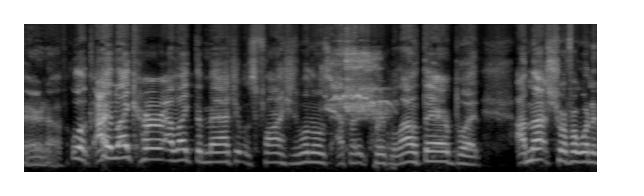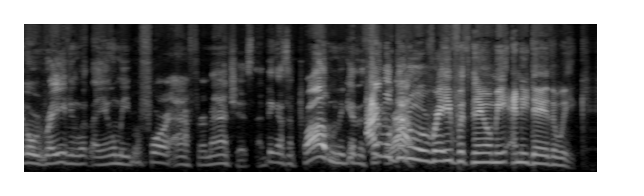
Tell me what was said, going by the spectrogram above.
Fair enough. Look, I like her. I like the match. It was fine. She's one of those athletic people out there, but I'm not sure if I want to go raving with Naomi before or after matches. I think that's a problem because I will go to a rave with Naomi any day of the week,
